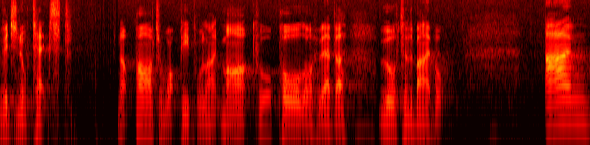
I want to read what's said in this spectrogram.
original text, not part of what people like Mark or Paul or whoever wrote in the Bible. And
